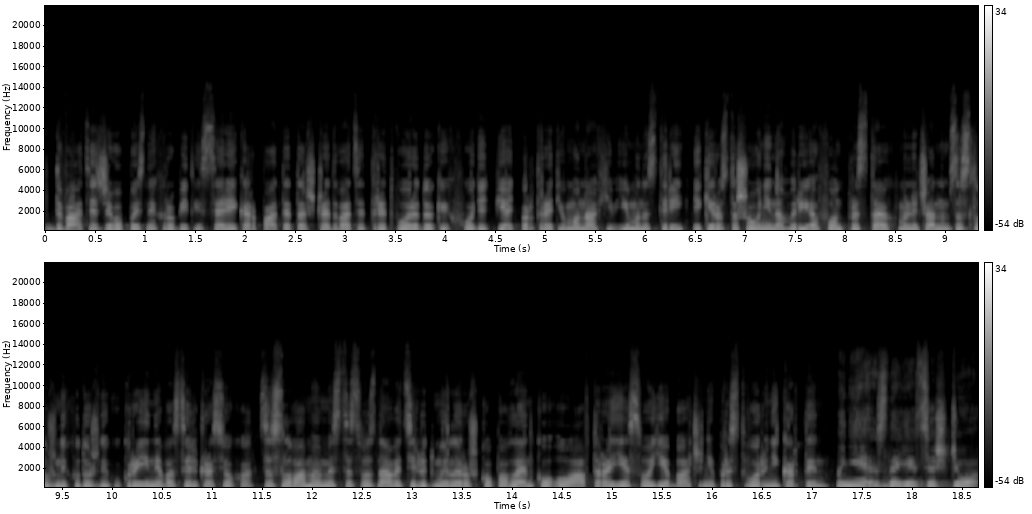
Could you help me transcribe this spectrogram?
20 живописних робіт із серії Карпати та ще 23 твори, до яких входять 5 портретів монахів і монастирі, які розташовані на горі Афон, представив хмельничанам заслужений художник України Василь Красьоха. За словами мистецтвознавиці Людмили Рожко Павленко, у автора є своє бачення при створенні картин. Мені здається, що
